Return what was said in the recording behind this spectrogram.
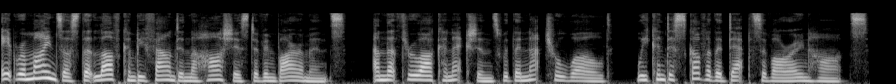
It reminds us that love can be found in the harshest of environments, and that through our connections with the natural world, we can discover the depths of our own hearts.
